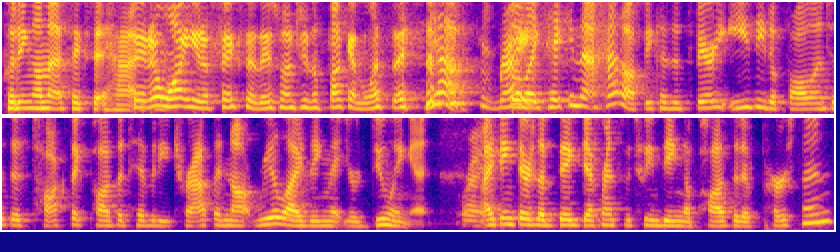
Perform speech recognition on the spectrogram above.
Putting on that fix it hat. they don't want you to fix it, they just want you to fucking listen. Yeah. right. So like taking that hat off because it's very easy to fall into this toxic positivity trap and not realizing that you're doing it. right. I think there's a big difference between being a positive person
